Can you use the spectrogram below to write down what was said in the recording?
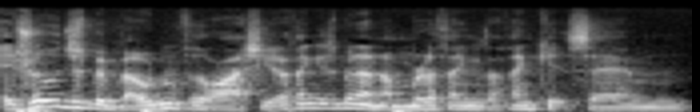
it's really just been building for the last year. I think it's been a number of things. I think it's um,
